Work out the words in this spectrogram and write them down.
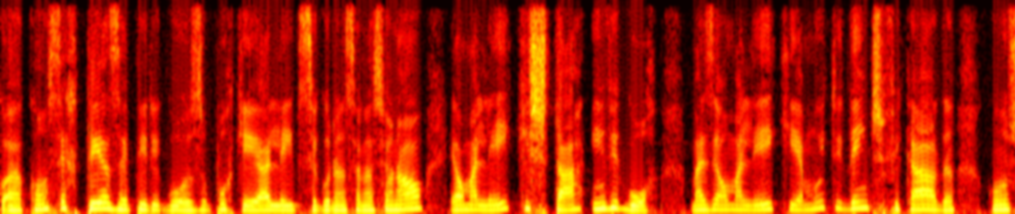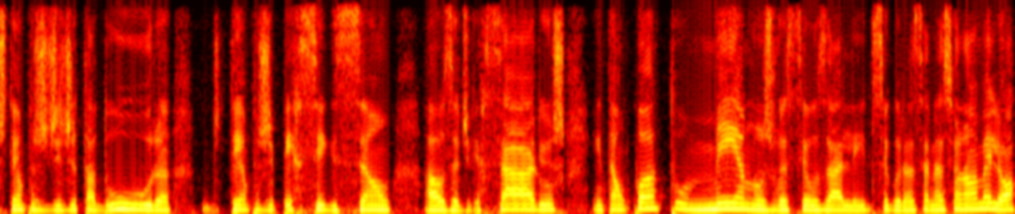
Uh, com certeza é perigoso, porque a Lei de Segurança Nacional é uma lei que está em vigor, mas é uma lei que é muito identificada com os tempos de ditadura, de tempos de perseguição aos adversários. Então, quanto menos você usar a Lei de Segurança Nacional, melhor,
